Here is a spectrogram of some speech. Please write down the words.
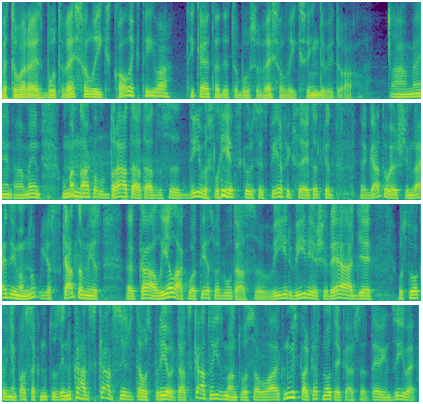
bet tu varēsi būt veselīgs kolektīvā tikai tad, ja tu būsi veselīgs individuāli. Amen, amen. Un man nāk prātā tādas eh, divas lietas, kuras es piefiksēju, tad, kad eh, gatavojos šim raidījumam. Nu, ja skatāmies, eh, kā lielākoties varbūt tās vīri, vīrieši reaģē uz to, ka viņiem pasaka, nu, zini, nu, kādas, kādas ir tavas prioritātes, kā tu izmanto savu laiku, nu, vispār kas notiekās ar tevi dzīvēm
